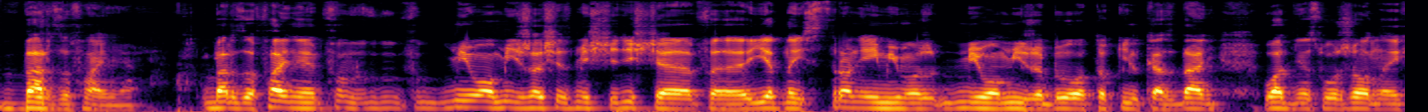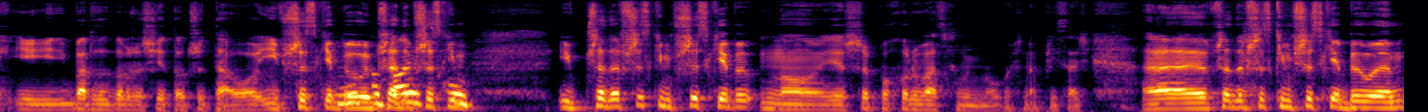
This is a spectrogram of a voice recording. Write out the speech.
Bardzo fajnie. Bardzo fajnie. Miło mi, że się zmieściliście w jednej stronie i mimo, miło mi, że było to kilka zdań ładnie złożonych i bardzo dobrze się to czytało. I wszystkie No były po przede wszystkim. I przede wszystkim wszystkie były. No, jeszcze po chorwacku mi mogłeś napisać. E, przede wszystkim wszystkie były.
